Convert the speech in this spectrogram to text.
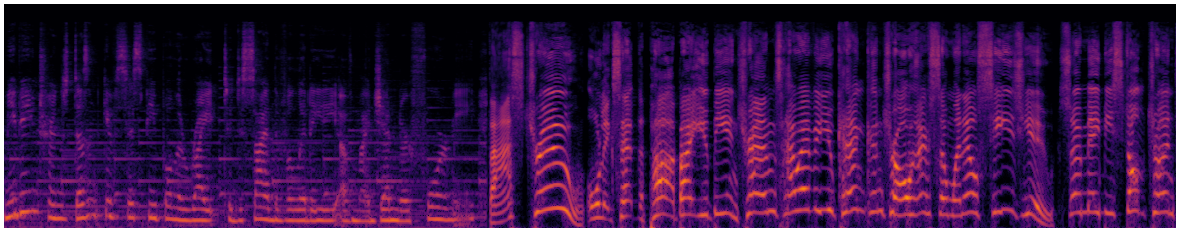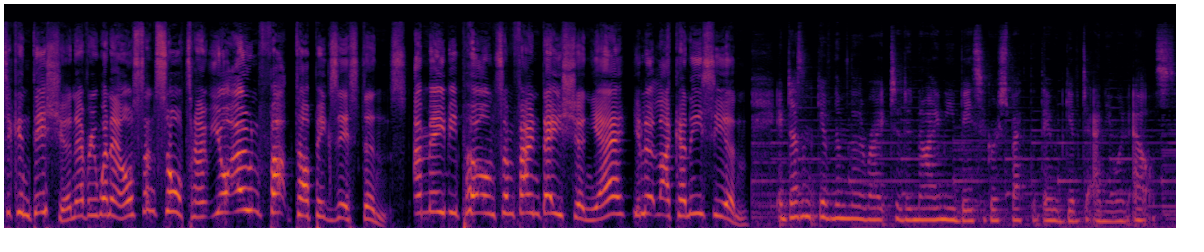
Me being trans doesn't give cis people the right to decide the validity of my gender for me. That's true. All except the part about you being trans. However, you can't control how someone else sees you. So maybe stop trying to condition everyone else and sort out your own fucked up existence. And maybe put on some foundation, yeah? You look like an Elysian. It doesn't give them the right to deny me basic respect that they would give to anyone else.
